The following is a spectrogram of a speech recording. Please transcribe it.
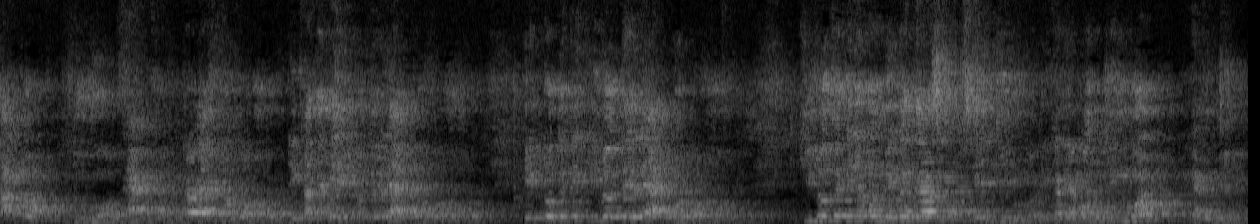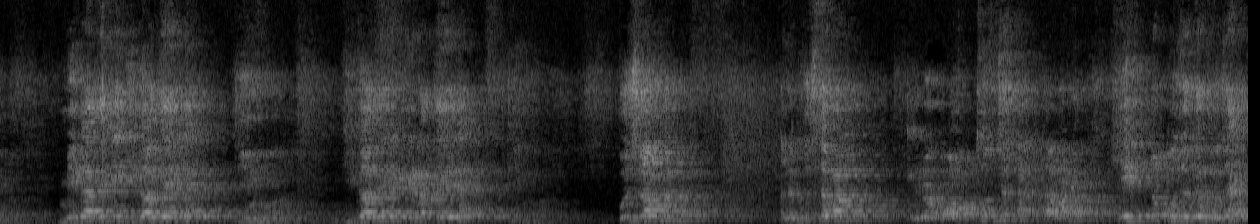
তারপর দু ঘর, এক ঘর, এটাও এক ঘর বড় হবে। ডেকা থেকে হেক্টো তেলে এক ঘর বড় হবে। হেক্টো থেকে কিলো তেলে এক ঘর বড় হবে। কিলো থেকে যখন মেগাতে আসব, সেই তিন ঘর। এখানে যেমন তিন ঘর, এখানে তিন ঘর। মেগা থেকে গিগাতে এলে তিন ঘর। গিগা থেকে টেরাতে এলে তিন ঘর। বুঝলাম তাহলে তাহলে বুঝতে পারলে? এগুলোর অর্থ হচ্ছে তাই। তার মানে হেক্টো বোঝাতে বোঝায়,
